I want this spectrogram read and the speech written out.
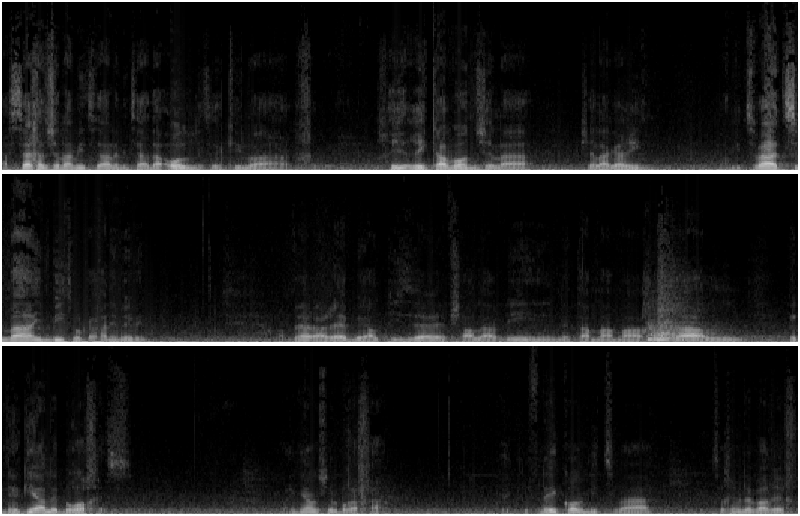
השכל של המצווה, אלא מצד העול, זה כאילו הריקבון של, ה... של הגרעין. המצווה עצמה עם ביטול, ככה אני מבין. אומר הרבה, על פי זה אפשר להבין את המאמר חז"ל בנגיע לברוכס. העניין של ברכה. לפני כל מצווה צריכים לברך.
